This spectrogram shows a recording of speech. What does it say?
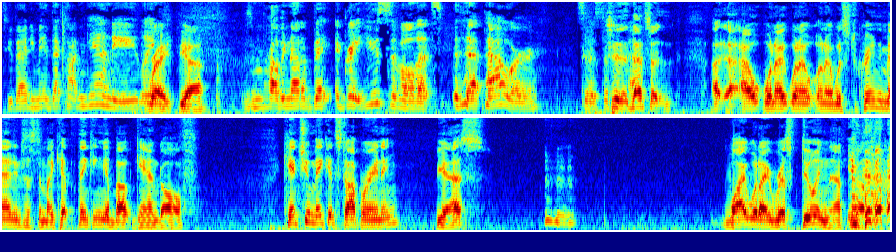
too bad you made that cotton candy. Like, right. Yeah, It's probably not a, ba- a great use of all that that power. So See, like that's that. a. I, I, when I when I when I was creating the magic system, I kept thinking about Gandalf. Can't you make it stop raining? Yes. Mm-hmm. Why would I risk doing that though?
